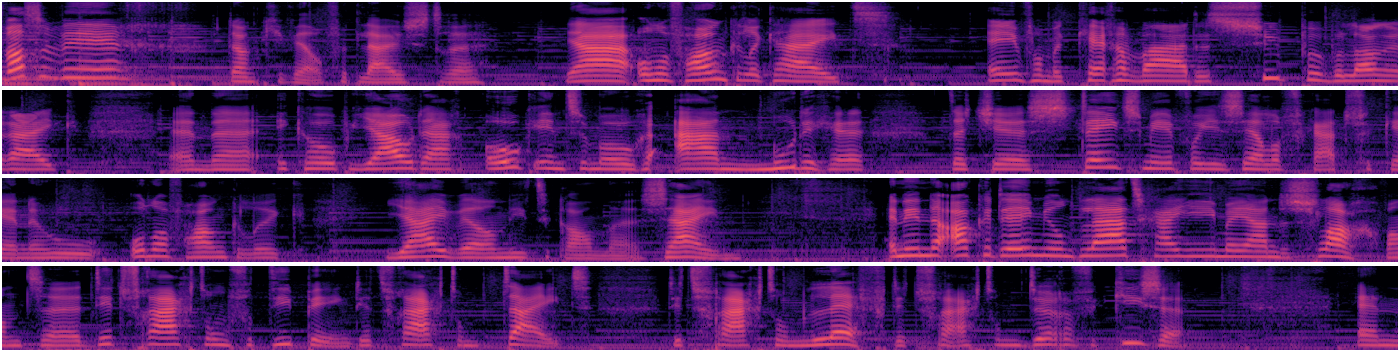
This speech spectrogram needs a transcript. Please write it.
Was hem weer. Dankjewel voor het luisteren. Ja, onafhankelijkheid. Een van mijn kernwaarden. Super belangrijk. En uh, ik hoop jou daar ook in te mogen aanmoedigen. Dat je steeds meer voor jezelf gaat verkennen hoe onafhankelijk jij wel niet kan uh, zijn. En in de Academie Ontlaat ga je hiermee aan de slag. Want uh, dit vraagt om verdieping, dit vraagt om tijd, dit vraagt om lef, dit vraagt om durven kiezen. En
